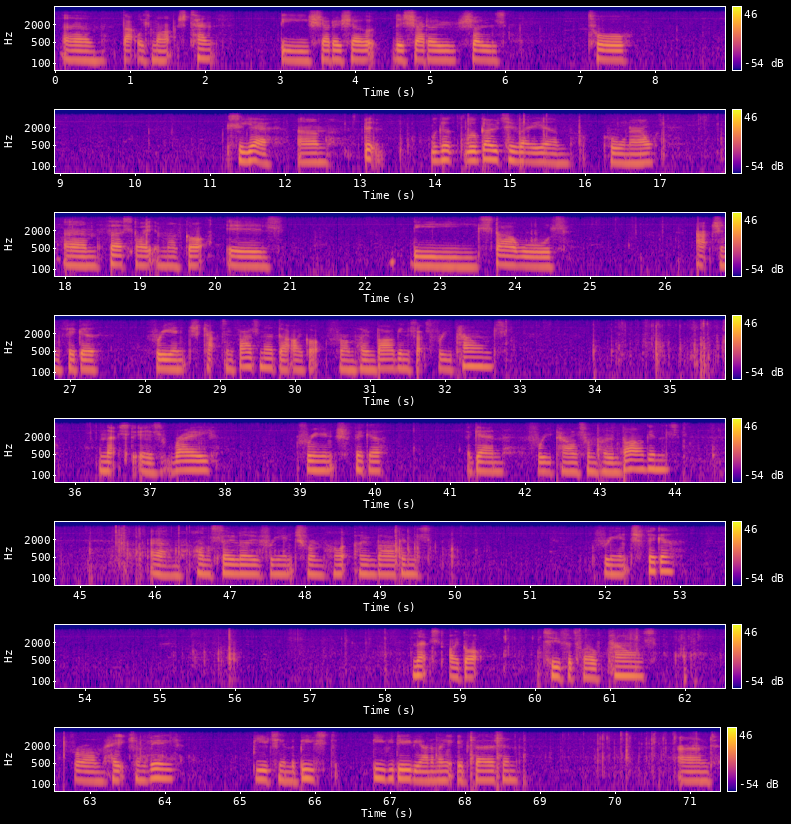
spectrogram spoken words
Um, that was March 10th. The Shadow Show, the Shadow Shows tour. So yeah, um, but we'll go, we'll go to a um, now. Um, first item I've got is the Star Wars action figure 3 inch Captain Phasma that I got from Home Bargains, that's £3. Next is Rey 3 inch figure, again £3 from Home Bargains. Um, Han Solo 3 inch from Home Bargains, 3 inch figure Next I got two for £12 from HMV, Beauty and the Beast DVD, the animated version, and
